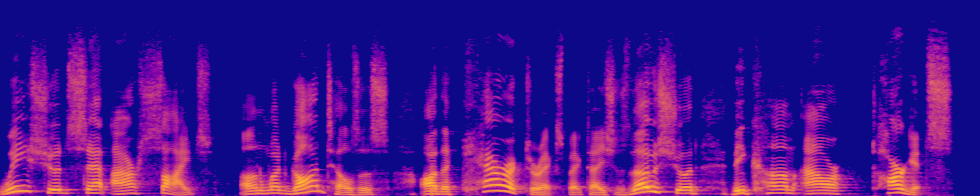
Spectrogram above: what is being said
we should set our sights on what God tells us are the character expectations. Those should become our targets.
